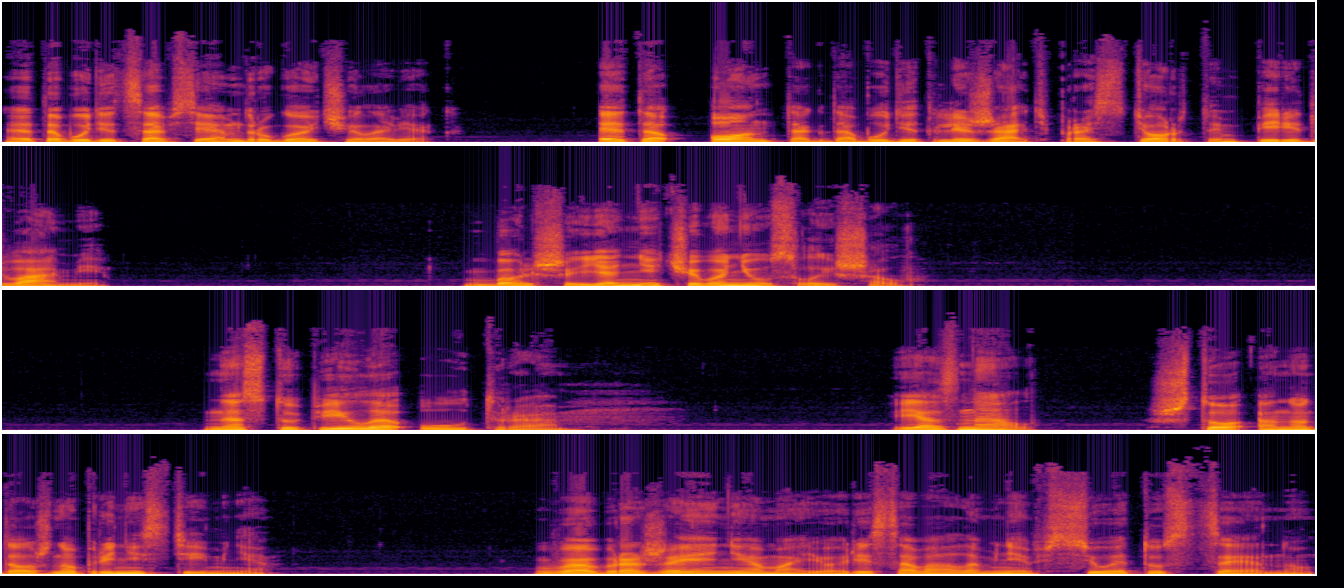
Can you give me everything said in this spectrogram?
это будет совсем другой человек. Это он тогда будет лежать простертым перед вами». Больше я ничего не услышал. Наступило утро. Я знал, что оно должно принести мне. Воображение мое рисовало мне всю эту сцену.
